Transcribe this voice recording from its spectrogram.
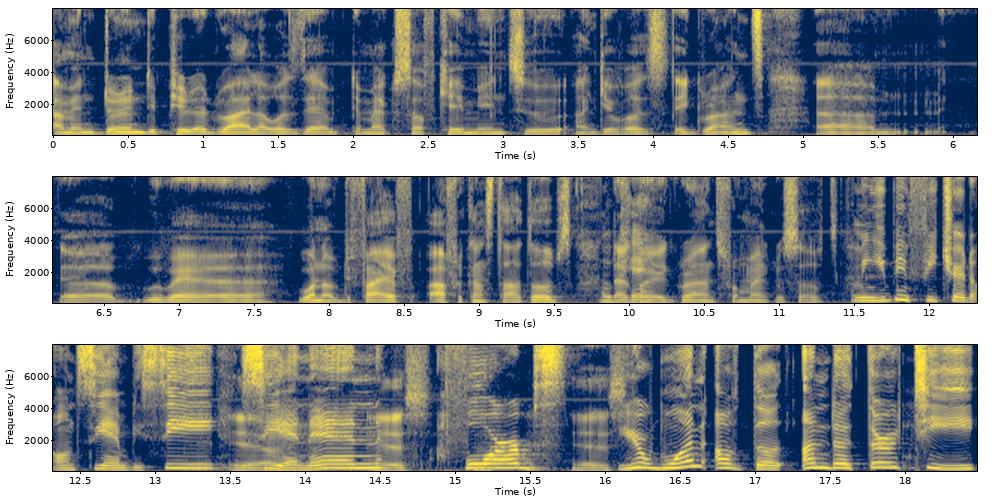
I mean during the period while I was there, the Microsoft came into and gave us a grant. Um, uh, we were one of the five African startups that got a grant from Microsoft. I mean, you've been featured on CNBC, Yeah. CNN, Yes. Forbes. Yes. You're one of the under 30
